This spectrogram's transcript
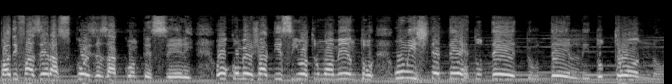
Pode fazer as coisas acontecerem, ou como eu já disse em outro momento, um estender do dedo dele, do trono,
